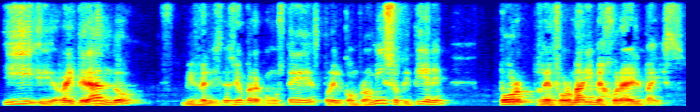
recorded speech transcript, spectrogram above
y eh, reiterando mi felicitación para con ustedes por el compromiso que tienen por reformar y mejorar el país.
